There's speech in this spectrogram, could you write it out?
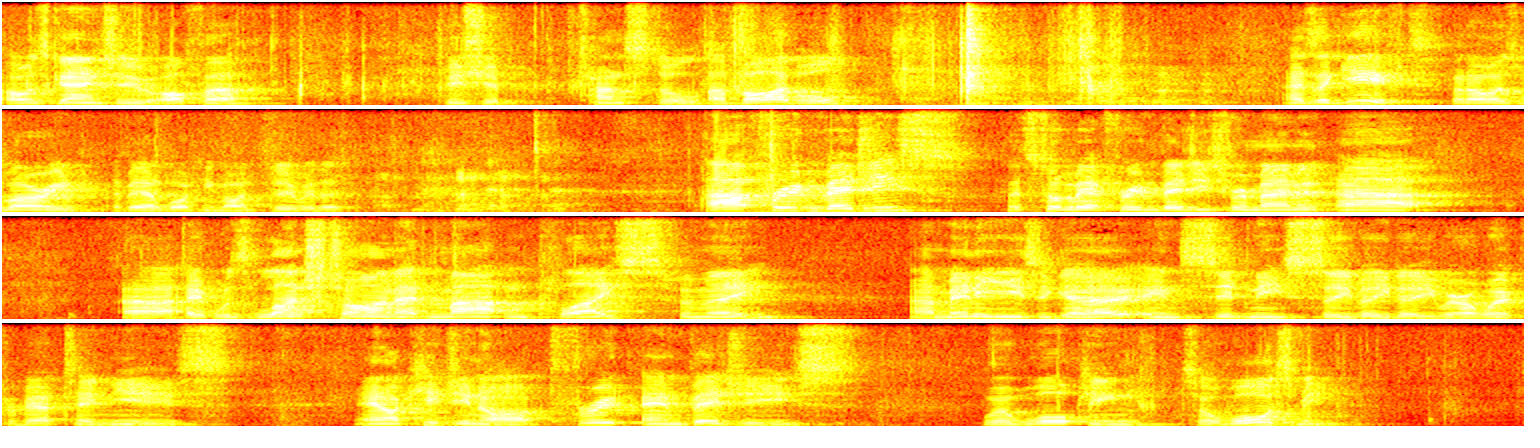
I was going to offer Bishop Tunstall a Bible as a gift, but I was worried about what he might do with it. Uh, fruit and veggies. Let's talk about fruit and veggies for a moment. Uh, uh, it was lunchtime at Martin Place for me uh, many years ago in Sydney CBD, where I worked for about 10 years. And I kid you not, fruit and veggies were walking towards me.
